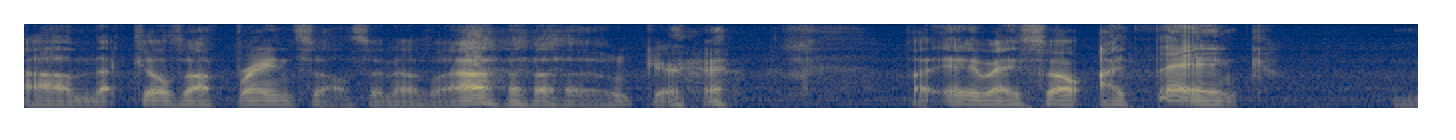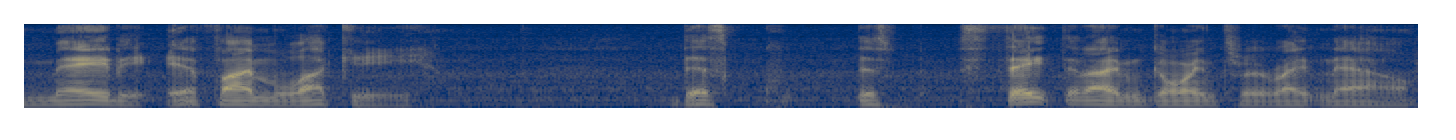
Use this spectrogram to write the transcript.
um, that kills off brain cells." And I was like, "Ah, who cares?" but anyway, so I think maybe if I'm lucky, this this state that I'm going through right now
